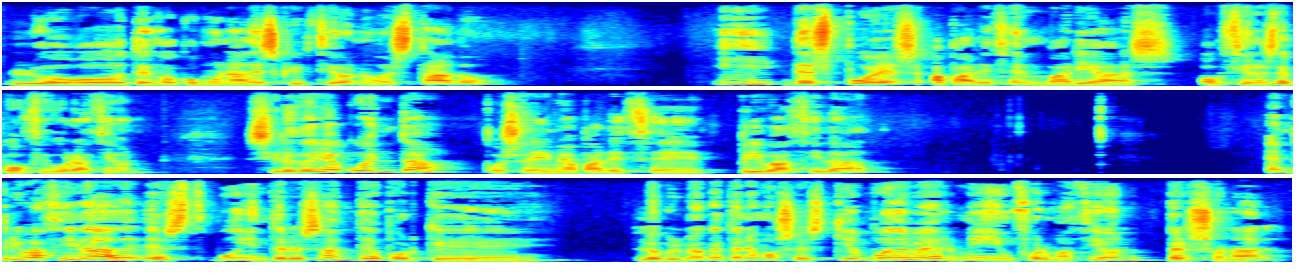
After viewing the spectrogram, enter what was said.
Luego tengo como una descripción o estado. Y después aparecen varias opciones de configuración. Si le doy a cuenta, pues ahí me aparece privacidad. En privacidad es muy interesante porque lo primero que tenemos es quién puede ver mi información personal.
